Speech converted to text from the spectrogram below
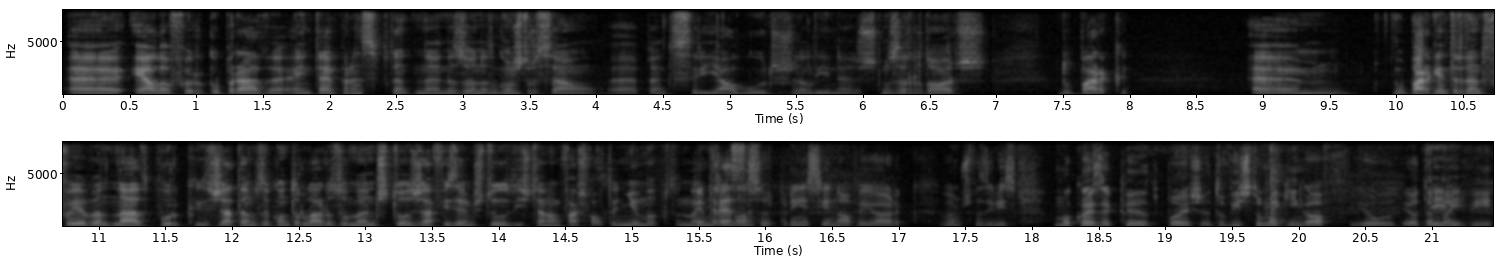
Uh, ela foi recuperada em Temperance, portanto, na, na zona de Uhum. construção, uh, portanto, seria algures ali nas, nos arredores do parque. Um, o parque, entretanto, foi abandonado porque já estamos a controlar os humanos todos, já fizemos tudo, isto já não faz falta nenhuma, portanto, não Temos interessa. a nossa experiência em Nova York, vamos fazer isso. Uma coisa que depois. Tu viste o making of, eu, eu também vi,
